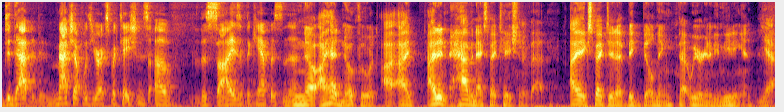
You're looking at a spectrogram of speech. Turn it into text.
did that match up with your expectations of the size of the campus and the? No, I had no clue. What, I, I I didn't have an expectation of that. I expected a big building that we were going to be meeting in. Yeah,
